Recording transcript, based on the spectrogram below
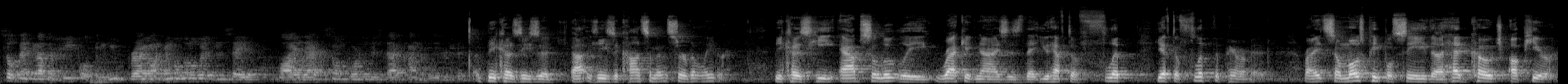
still thinking other people, can you brag on him a little bit and say why that's so important? Just that kind of leadership. Because he's a uh, he's a consummate servant leader. Because he absolutely recognizes that you have to flip you have to flip the pyramid, right? So most people see the head coach up here,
